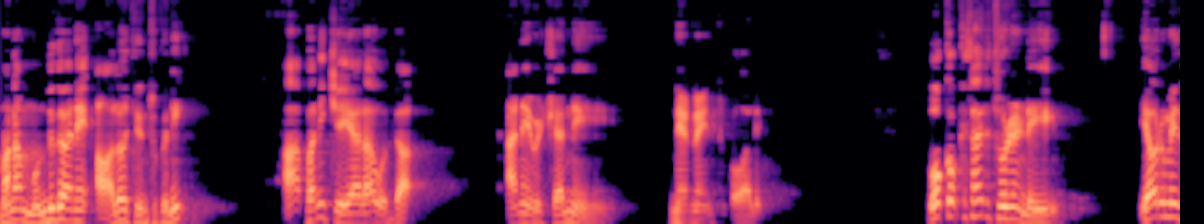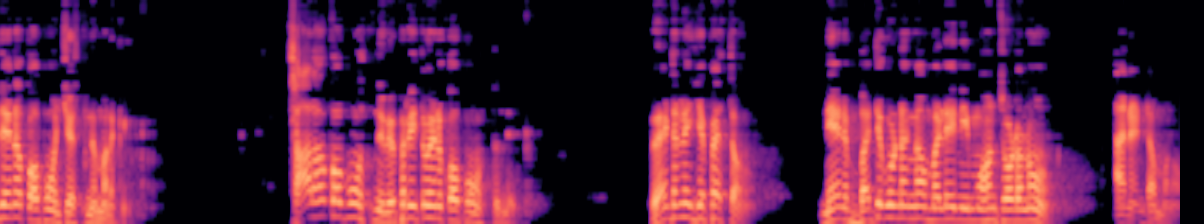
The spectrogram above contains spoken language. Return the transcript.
మనం ముందుగానే ఆలోచించుకుని ఆ పని చేయాలా వద్దా అనే విషయాన్ని నిర్ణయించుకోవాలి. ఒక్కొక్కసారి చూడండి ఎవరి మీదైనా కోపం వచ్చేస్తుంది మనకి. చాలా కోపం వస్తుంది విపరీతమైన కోపం వస్తుంది. వెంటనే చెప్పేస్తాం నేను బతిగుండంగా మళ్ళీ నీ మొహం చూడను అని అంటాం మనం.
